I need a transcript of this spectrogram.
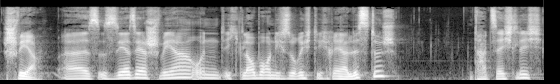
schwer. Äh, es ist sehr, sehr schwer und ich glaube auch nicht so richtig realistisch. Tatsächlich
